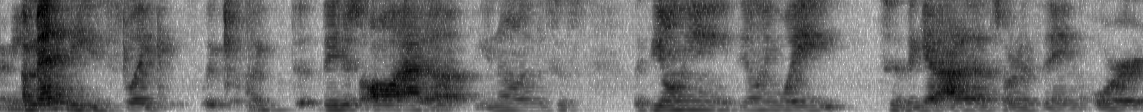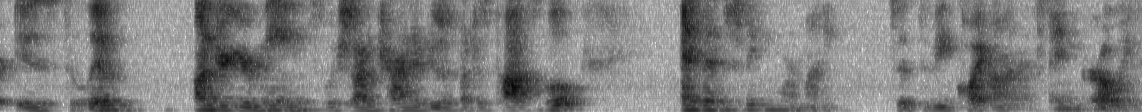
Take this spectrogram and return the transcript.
I mean, Amenities, like like like th- they just all add up, you know. And this is like the only the only way to, to get out of that sort of thing, or is to live under your means, which is I'm trying to do as much as possible, and then just making more money. To, to be quite honest, and growing,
